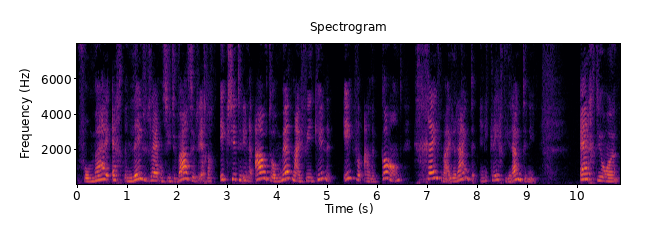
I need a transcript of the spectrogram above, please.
voor mij echt een levensbedreigende situatie. Ik dacht, ik zit hier in de auto met mijn vier kinderen. Ik wil aan de kant. Geef mij de ruimte. En ik kreeg die ruimte niet. Echt, jongen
